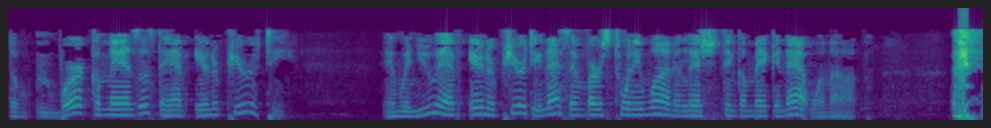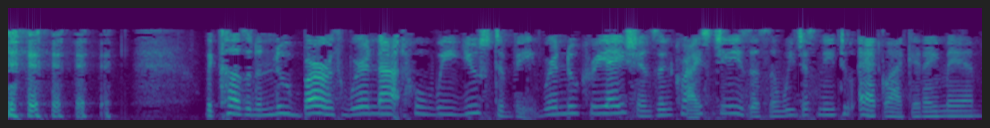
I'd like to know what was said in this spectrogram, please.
The word commands us to have inner purity. And when you have inner purity, and that's in verse 21, unless you think I'm making that one up. because of the new birth, we're not who we used to be. We're new creations in Christ Jesus, and we just need to act like it. Amen.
